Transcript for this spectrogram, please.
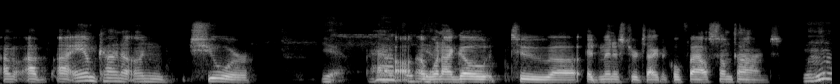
I'm, I've, I am kind of unsure Yeah. Yeah. when I go to uh, administer technical fouls sometimes. hmm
